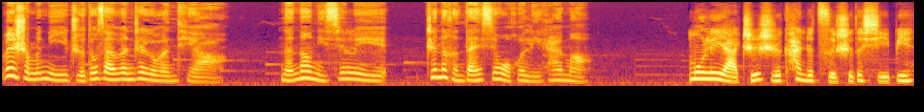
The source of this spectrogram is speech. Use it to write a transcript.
为什么你一直都在问这个问题啊？难道你心里真的很担心我会离开吗？穆丽亚直直看着此时的席斌，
